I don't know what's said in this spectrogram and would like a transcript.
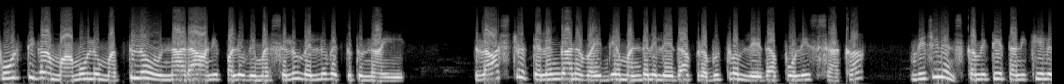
పూర్తిగా మామూలు మత్తులో ఉన్నారా అని పలు విమర్శలు వెల్లువెత్తుతున్నాయి. రాష్ట్ర తెలంగాణ వైద్య మండలి లేదా ప్రభుత్వం లేదా పోలీస్ శాఖ? విజిలెన్స్ కమిటీ తనిఖీలు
